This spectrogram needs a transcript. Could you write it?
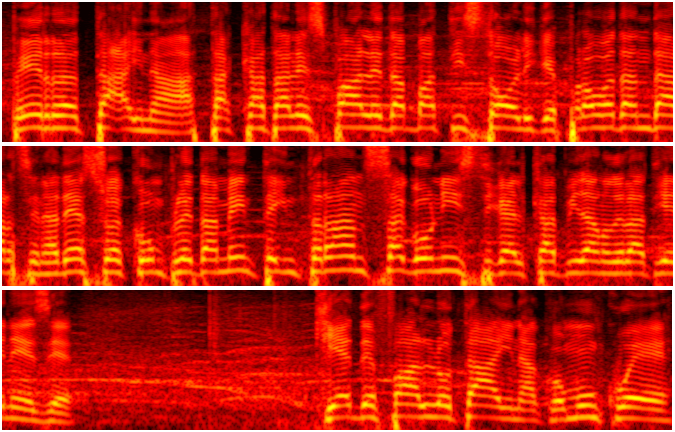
per Taina, attaccata alle spalle da Battistoli che prova ad andarsene, adesso è completamente in trans agonistica il capitano della Tienese. Chiede fallo Taina, comunque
